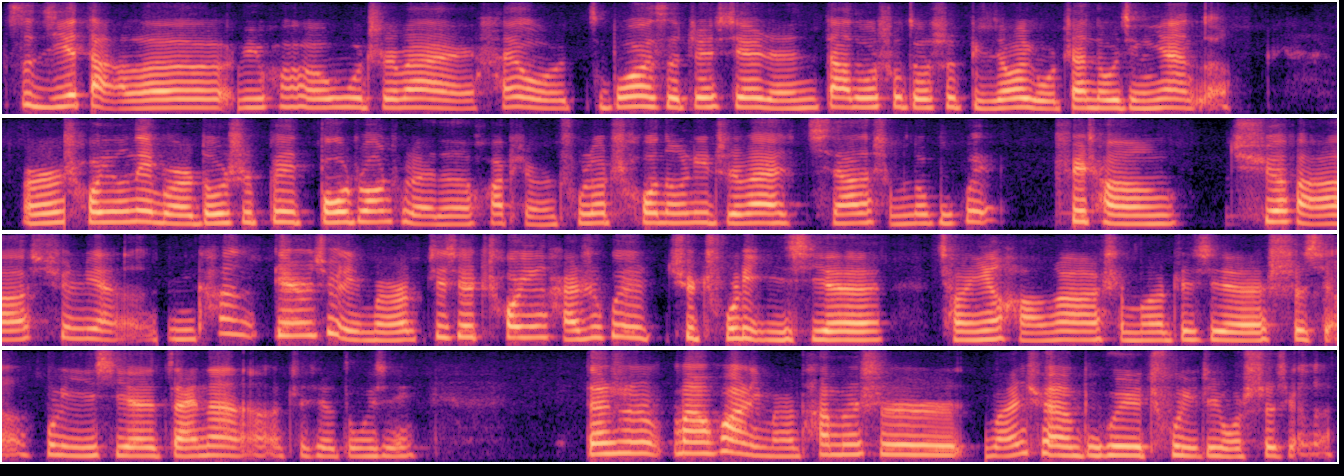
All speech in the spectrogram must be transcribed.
自己打了 V 化合物之外，还有 The Boys 这些人大多数都是比较有战斗经验的，而超英那边都是被包装出来的花瓶，除了超能力之外，其他的什么都不会，非常缺乏训练。你看电视剧里面这些超英还是会去处理一些。抢银行啊，什么这些事情，处理一些灾难啊这些东西，但是漫画里面他们是完全不会处理这种事情的，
